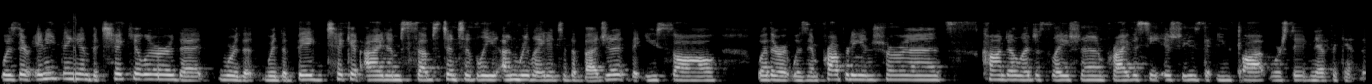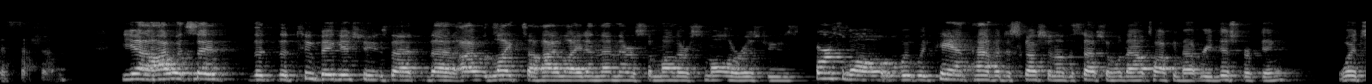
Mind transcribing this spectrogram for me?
Was there anything in particular that were the were the big ticket items substantively unrelated to the budget that you saw, whether it was in property insurance, condo legislation, privacy issues that you thought were significant this session? Yeah, I would say the, the two big issues that, that I would like to highlight, and then there's some other smaller issues. First of all, we, we can't have a discussion of the session without talking about redistricting, which,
